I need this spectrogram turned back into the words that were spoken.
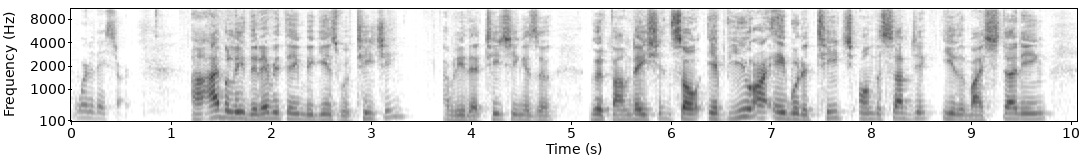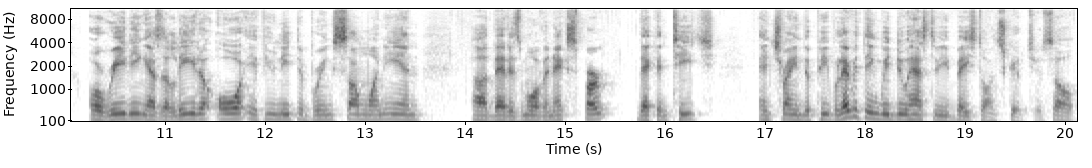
Where do they start? Uh, I believe that everything begins with teaching. I believe that teaching is a good foundation. So if you are able to teach on the subject either by studying or reading as a leader, or if you need to bring someone in uh, that is more of an expert that can teach and train the people. Everything we do has to be based on scripture. So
